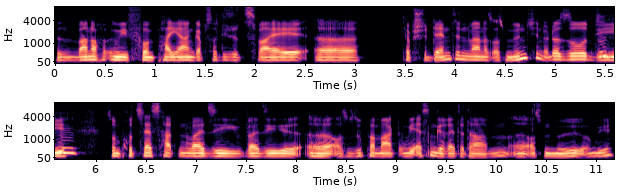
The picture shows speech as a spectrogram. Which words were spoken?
das war noch irgendwie vor ein paar Jahren, gab es doch diese zwei, äh, glaube, Studentinnen waren das aus München oder so, die Mhm. so einen Prozess hatten, weil sie, weil sie äh, aus dem Supermarkt irgendwie Essen gerettet haben, äh, aus dem Müll irgendwie.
